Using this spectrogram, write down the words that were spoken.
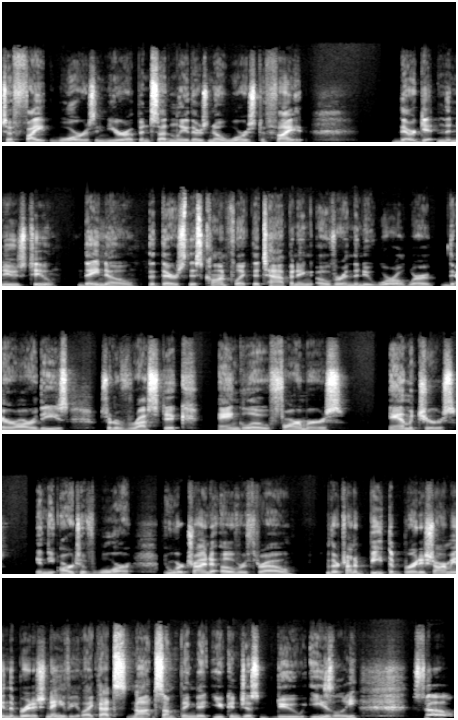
to fight wars in Europe and suddenly there's no wars to fight. They're getting the news too they know that there's this conflict that's happening over in the new world where there are these sort of rustic Anglo farmers amateurs in the art of war who are trying to overthrow they're trying to beat the British Army and the British Navy. Like that's not something that you can just do easily. So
